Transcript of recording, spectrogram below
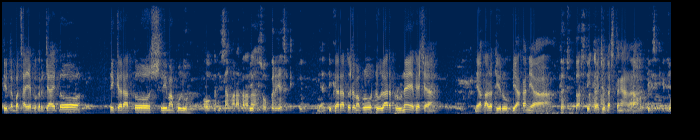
di tempat saya bekerja itu 350 Oh, berarti sama rata-rata sopir ya segitu. ya 350 dolar Brunei ya guys ya. Ya kalau dirupiahkan ya 3 juta 3 juta setengah lah. Lebih segitu.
